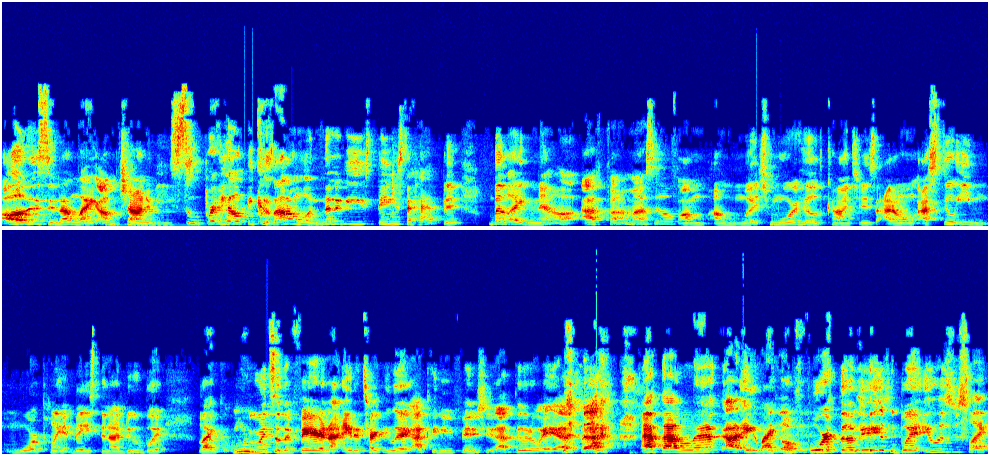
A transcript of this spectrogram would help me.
all this, and I'm like, I'm trying to be super healthy because I don't want none of these things to happen. But like now, I find myself I'm I'm much more health conscious. I don't I still eat more plant based than I do, but like when we went to the fair and I ate a turkey leg, I couldn't even finish it. I threw it away after I, after I left. I ate like a fourth of it, but it was just like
